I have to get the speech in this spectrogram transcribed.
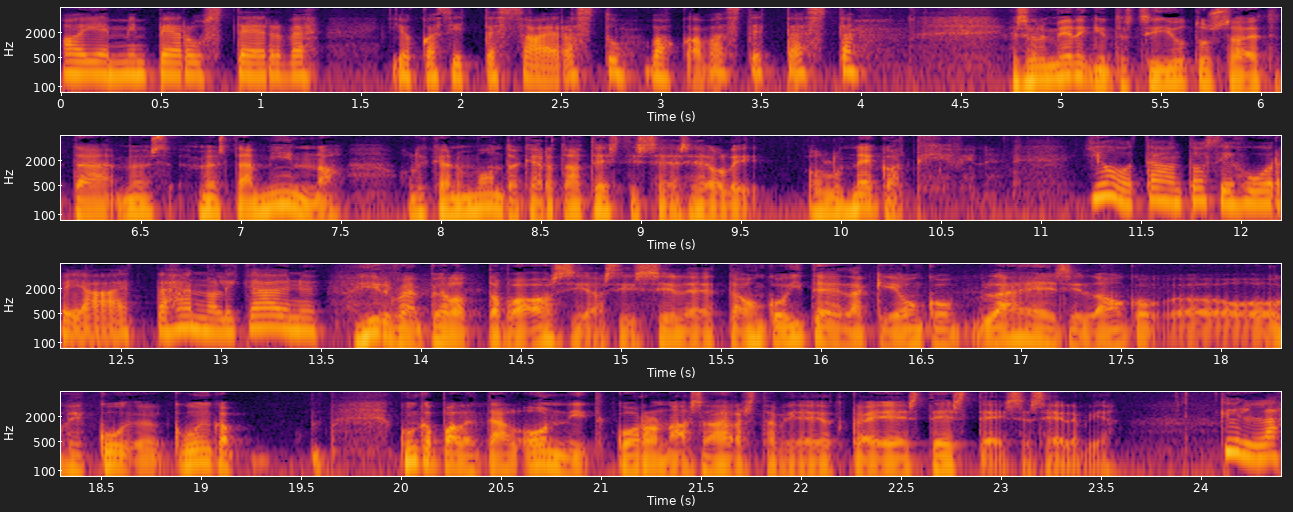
aiemmin perusterve, joka sitten sairastui vakavasti tästä. Ja se oli mielenkiintoista siinä jutussa, että tämä, myös, myös tämä Minna oli käynyt monta kertaa testissä ja se oli ollut negatiivinen. Joo, tämä on tosi hurjaa, että hän oli käynyt... Hirveän pelottava asia siis sille, että onko itselläkin, onko läheisillä, onko, okay, ku, kuinka, kuinka paljon täällä on niitä koronaa sairastavia, jotka ei edes testeissä selviä? Kyllä.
